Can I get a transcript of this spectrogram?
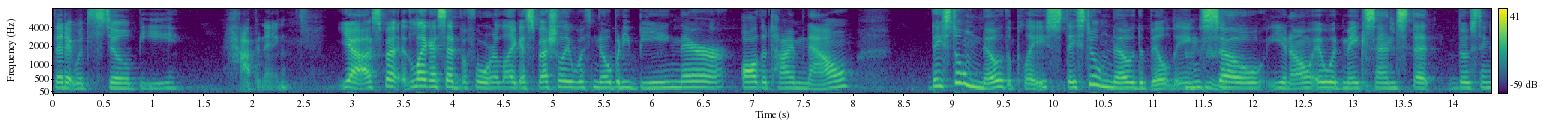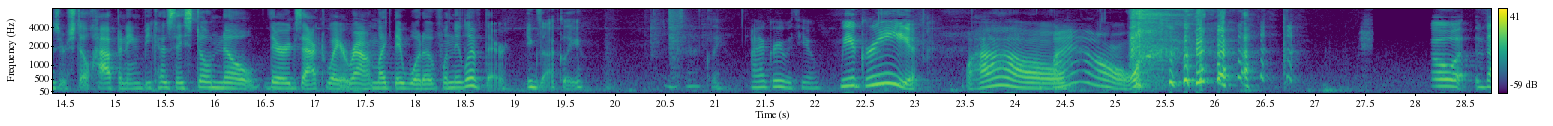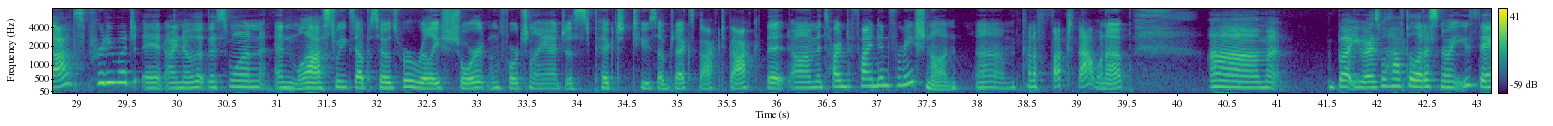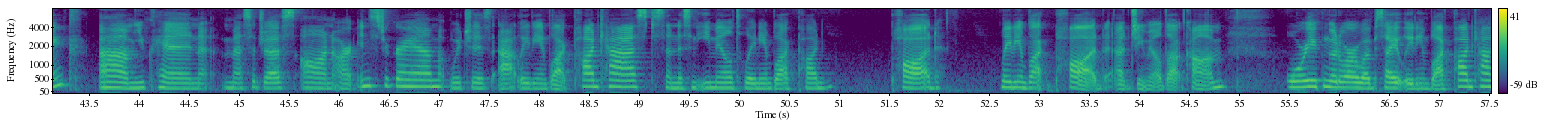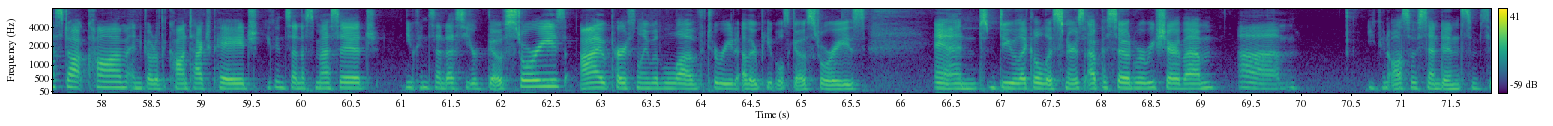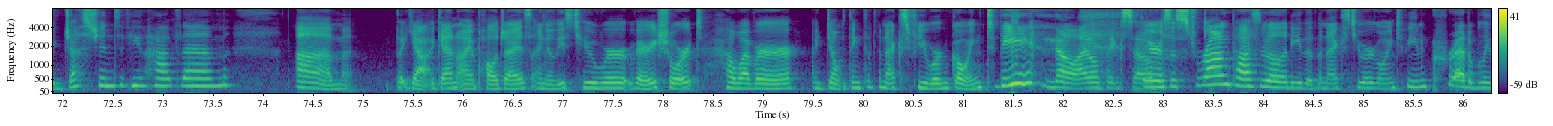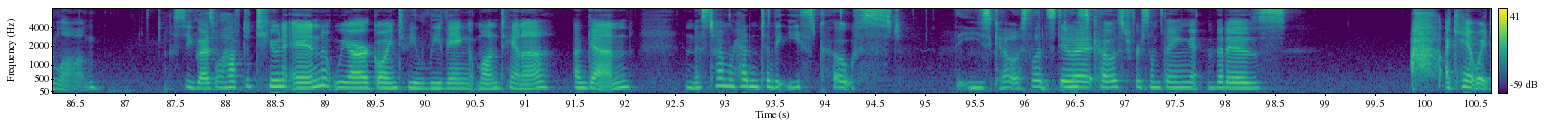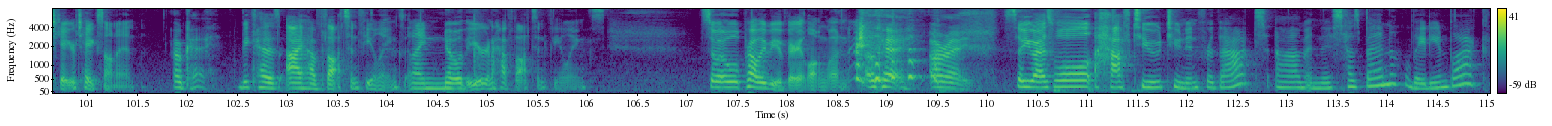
that it would still be happening. Yeah, espe- like I said before, like especially with nobody being there all the time now, they still know the place. They still know the building. Mm-hmm. So, you know, it would make sense that those things are still happening because they still know their exact way around like they would have when they lived there. Exactly. Exactly. I agree with you. We agree. Wow. Wow. that's pretty much it. I know that this one and last week's episodes were really short. Unfortunately, I just picked two subjects back to back that um, it's hard to find information on. Um, kind of fucked that one up. Um, but you guys will have to let us know what you think. Um, you can message us on our Instagram, which is at Lady in Black Podcast. Send us an email to Lady in Black Pod, pod Lady in Black Pod at gmail.com. Or you can go to our website, ladyinblackpodcast.com, and go to the contact page. You can send us a message. You can send us your ghost stories. I personally would love to read other people's ghost stories and do like a listeners episode where we share them. Um, you can also send in some suggestions if you have them. Um, but yeah, again, I apologize. I know these two were very short. However, I don't think that the next few are going to be. No, I don't think so. There's a strong possibility that the next two are going to be incredibly long. So you guys will have to tune in. We are going to be leaving Montana again. And this time we're heading to the East Coast. the East Coast. Let's do East it. East Coast for something that is. I can't wait to get your takes on it Okay. Because I have thoughts and feelings, and I know that you're gonna have thoughts and feelings. So it will probably be a very long one. Okay. All right. so you guys will have to tune in for that. Um, and this has been Lady in Black.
